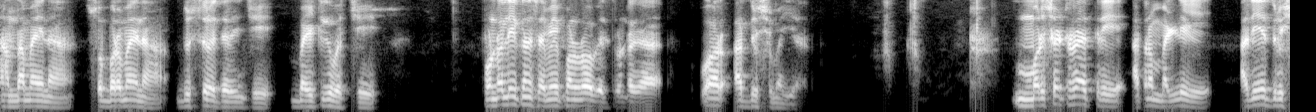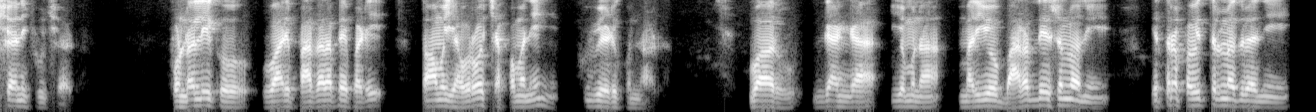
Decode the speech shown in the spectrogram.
అందమైన శుభ్రమైన దుస్తులు ధరించి బయటికి వచ్చి పుండలీకుని సమీపంలో వెళ్తుండగా వారు అదృశ్యమయ్యారు. మరుసటి రాత్రి అతను మళ్ళీ అదే దృశ్యాన్ని చూశాడు. పుండలీకు వారి పాదాలపై పడి తాము ఎవరో చెప్పమని వేడుకున్నాడు. వారు గంగ యమున మరియు భారతదేశంలోని ఇతర పవిత్ర నదులని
